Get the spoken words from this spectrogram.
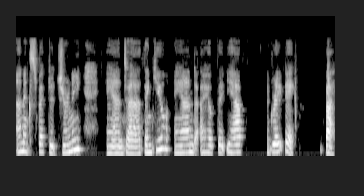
unexpected journey. And uh, thank you, and I hope that you have a great day. Bye.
